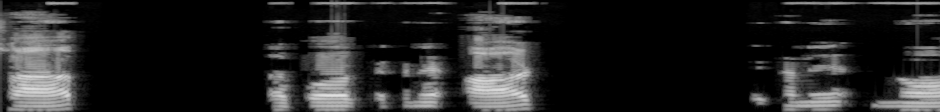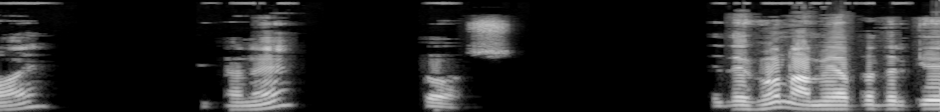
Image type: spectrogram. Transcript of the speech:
সাত, তারপর এখানে আট এখানে নয়, এখানে দশ। দেখুন, আমি আপনাদেরকে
